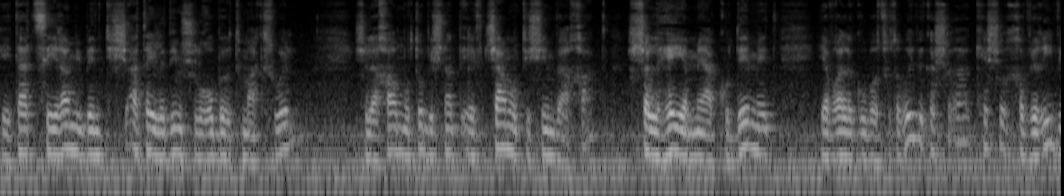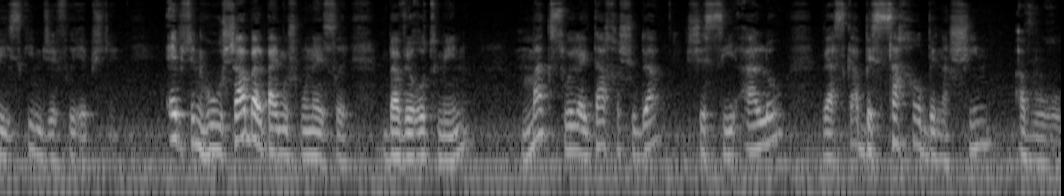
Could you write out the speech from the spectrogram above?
היא הייתה צעירה מבין תשעת הילדים של רוברט מקסוול, שלאחר מותו בשנת 1991, שלהי המאה הקודמת, היא עברה לגור בארצות הברית וקשרה קשר חברי ועסקי עם ג'פרי אפשטיין. אפשטיין הורשע ב-2018 בעבירות מין. מקסוול הייתה חשודה שסייעה לו ועסקה בסחר בנשים עבורו.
